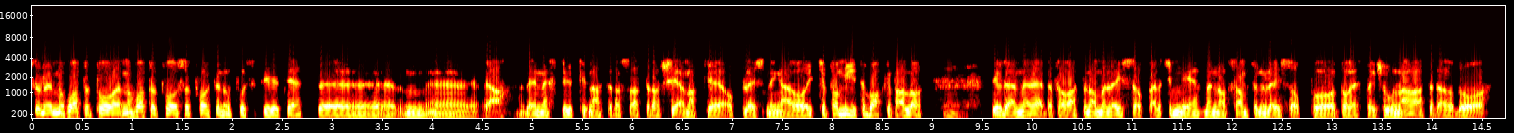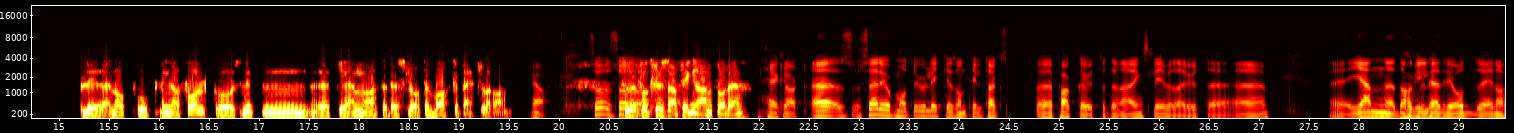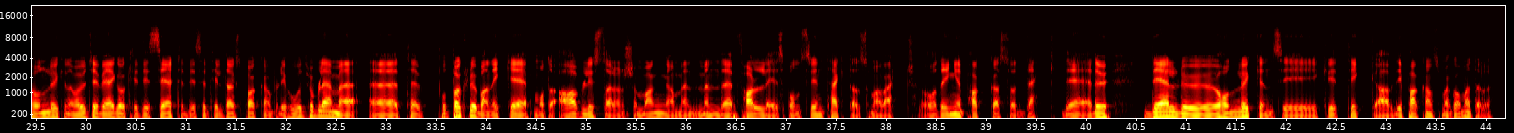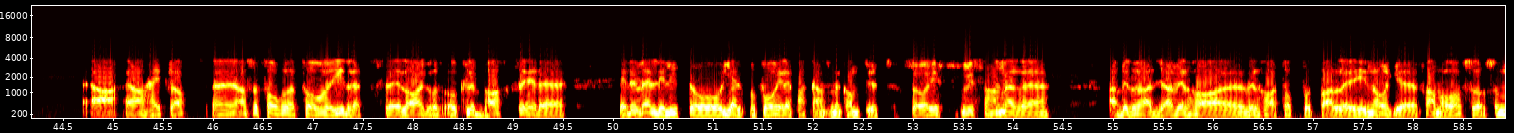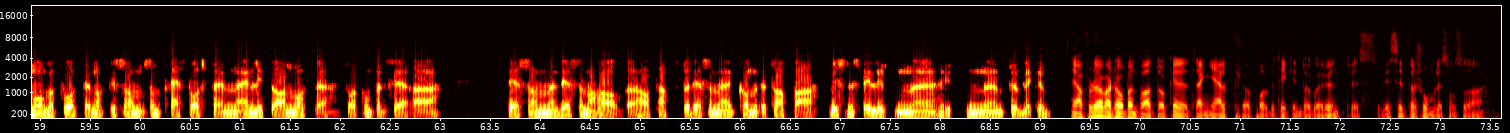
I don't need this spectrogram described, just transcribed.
Så vi, håper på, vi håper på å få til noe positivitet uh, ja, er neste ukene. At det, at det skjer noen oppløsninger og ikke for mye tilbakefall. da. Mm. Det er jo den vi er redde for at når vi løser opp, eller ikke vi, men når samfunnet løser opp på, på restriksjoner, at det der da blir en opphopning av folk og smitten øker igjen, og at det slår tilbake på et eller annet. Ja. Så, så, Så vi får krysse fingrene for det. helt klart. Eh, Så, så er det jo på en måte ulike sånn tiltakspakker ute til næringslivet der ute. Eh, igjen, daglig leder i Odd, Einar Håndlykken, var ute i VG og kritiserte disse tiltakspakkene. fordi hovedproblemet uh, til fotballklubbene ikke er på en måte avlyste arrangementer, men, men det fallet i sponsorinntekter som har vært. Og det er ingen pakker som dekker det. Er du, deler du Håndlykkens kritikk av de pakkene som har kommet, eller? Ja, ja helt klart. Uh, altså for, for idrettslag og, og klubber så er det, er det veldig lite å hjelp å få i de pakkene som er kommet ut. Så hvis, hvis han er Abid Raja vil ha, vil ha toppfotball i Norge fremover, så, så må vi få til noe som, som treffer oss på en, en litt annen måte for å kompensere det som, det som vi har, har tapt og det som vi kommer til å tape hvis vi spiller uten, uten publikum. Ja, for du har vært åpen på at dere trenger hjelp for å få butikken til å gå rundt hvis, hvis situasjonen blir sånn som den er.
